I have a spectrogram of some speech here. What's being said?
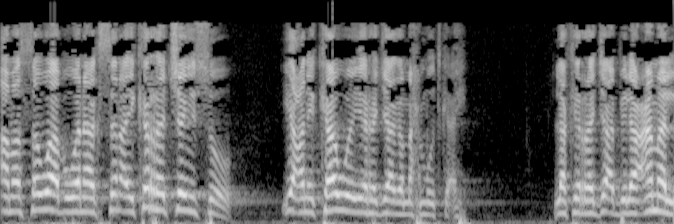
ama sawaab wanaagsan ay ka rajayso yacni kaa weeye rajaaga maxmuudka ahi. Laakiin rajaa bilaa camal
